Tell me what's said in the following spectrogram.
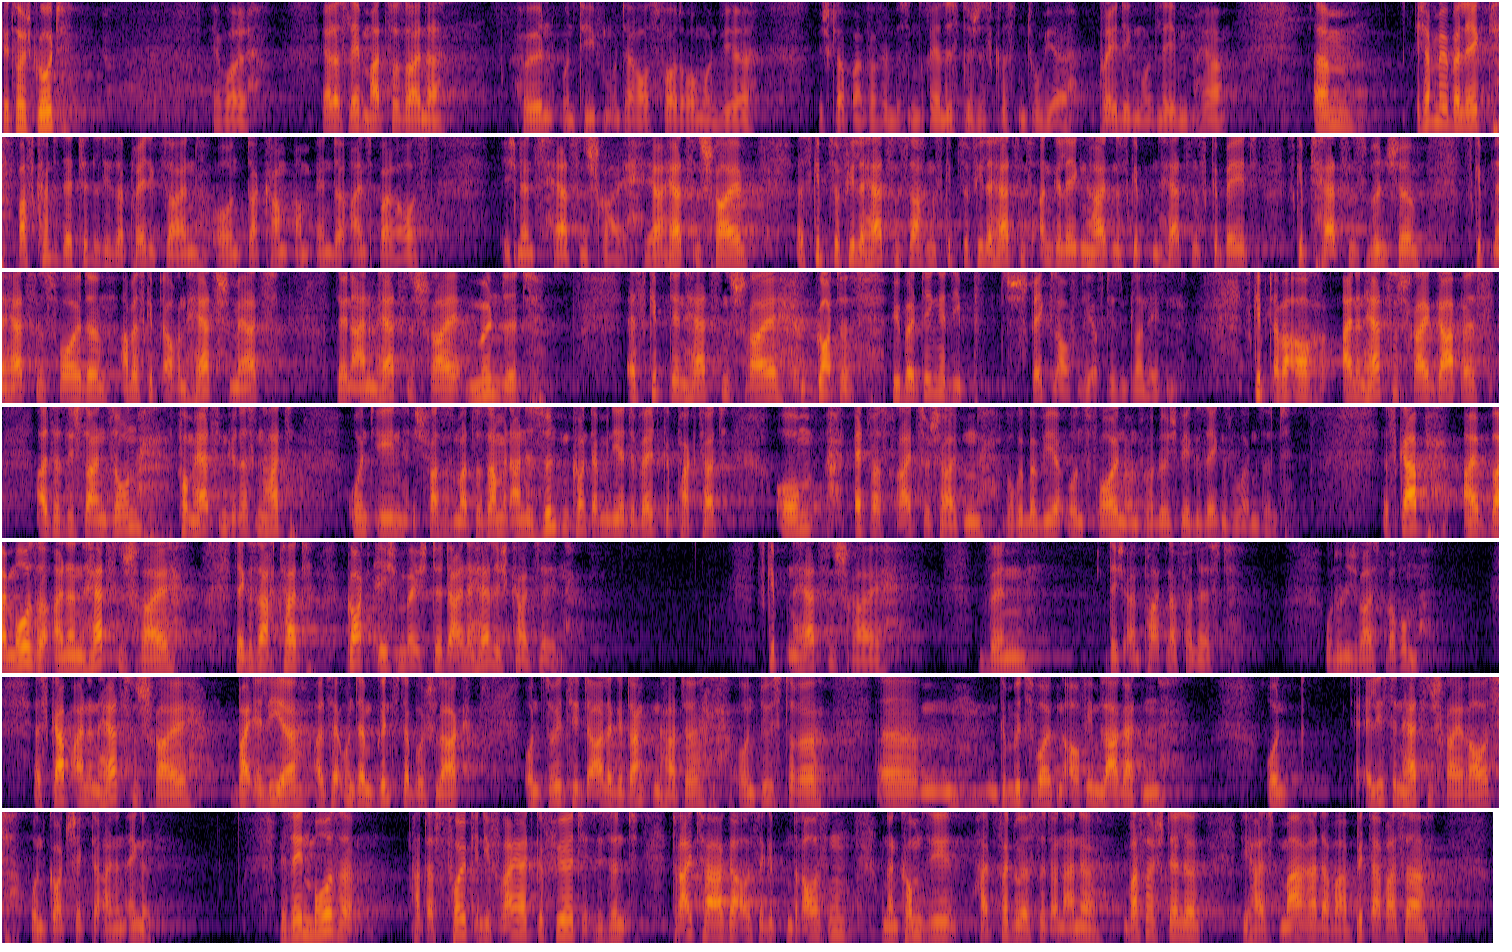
Geht's euch gut? Jawohl. Ja, das Leben hat so seine Höhen und Tiefen und Herausforderungen und wir, ich glaube einfach, wir müssen realistisches Christentum hier predigen und leben. Ja. Ähm, ich habe mir überlegt, was könnte der Titel dieser Predigt sein und da kam am Ende eins bei raus. Ich nenne es Herzensschrei. Ja, Herzensschrei. Es gibt so viele Herzenssachen, es gibt so viele Herzensangelegenheiten, es gibt ein Herzensgebet, es gibt Herzenswünsche, es gibt eine Herzensfreude, aber es gibt auch einen Herzschmerz, der in einem Herzensschrei mündet. Es gibt den Herzensschrei Gottes über Dinge, die schräg laufen hier auf diesem Planeten. Es gibt aber auch einen Herzensschrei, gab es, als er sich seinen Sohn vom Herzen gerissen hat und ihn, ich fasse es mal zusammen, in eine sündenkontaminierte Welt gepackt hat um etwas freizuschalten, worüber wir uns freuen und wodurch wir gesegnet worden sind. Es gab bei Mose einen Herzensschrei, der gesagt hat, Gott, ich möchte deine Herrlichkeit sehen. Es gibt einen Herzensschrei, wenn dich ein Partner verlässt und du nicht weißt warum. Es gab einen Herzensschrei bei Elia, als er unterm Günsterbusch lag und suizidale Gedanken hatte und düstere ähm, Gemütswolken auf ihm lagerten. Und er ließ den Herzensschrei raus und Gott schickte einen Engel. Wir sehen, Mose hat das Volk in die Freiheit geführt. Sie sind drei Tage aus Ägypten draußen und dann kommen sie halb verdurstet an eine Wasserstelle, die heißt Mara, da war Bitterwasser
